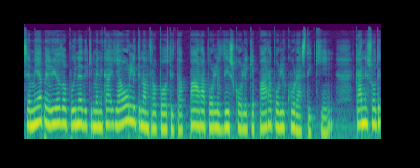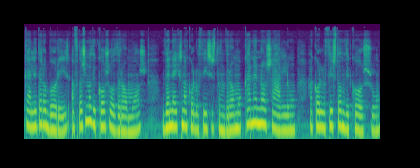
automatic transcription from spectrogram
σε μια περίοδο που είναι αντικειμενικά για όλη την ανθρωπότητα πάρα πολύ δύσκολη και πάρα πολύ κουραστική. Κάνεις ό,τι καλύτερο μπορείς, αυτός είναι ο δικός σου ο δρόμος, δεν έχεις να ακολουθήσεις τον δρόμο κανενός άλλου, ακολουθείς τον δικό σου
